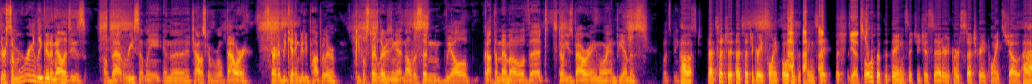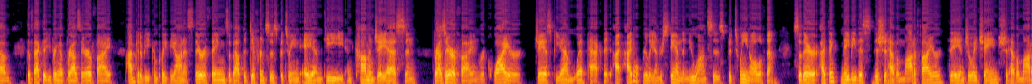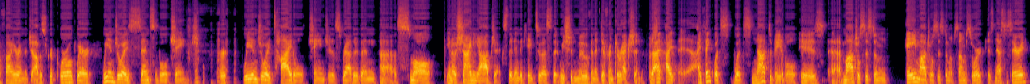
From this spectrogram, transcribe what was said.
there's some really good analogies of that recently in the JavaScript world. Bower started getting pretty popular. People started learning it, and all of a sudden, we all got the memo that don't use Bower anymore. NPM is what's being oh, used. That's such a that's such a great point. Both of the things that yeah, both true. of the things that you just said are, are such great points, Joe. Um, the fact that you bring up Browserify, I'm going to be completely honest. There are things about the differences between AMD and CommonJS and Browserify and require JSPM Webpack that I, I don't really understand the nuances between all of them. So there, I think maybe this, this should have a modifier. They enjoy change should have a modifier in the JavaScript world where we enjoy sensible change or we enjoy tidal changes rather than uh, small, you know, shiny objects that indicate to us that we should move in a different direction. But I, I, I think what's, what's not debatable is uh, module system a module system of some sort is necessary.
